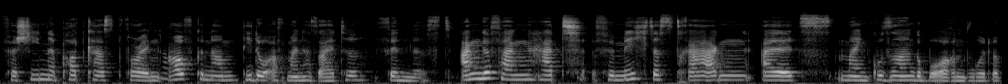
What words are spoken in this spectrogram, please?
verschiedene Podcast-Folgen aufgenommen, die du auf meiner Seite findest. Angefangen hat für mich das Tragen, als mein Cousin geboren wurde.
